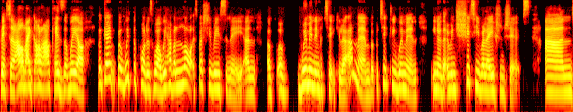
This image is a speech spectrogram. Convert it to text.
bitter, oh my god, our kids that we are. But go, but with the pod as well, we have a lot, especially recently, and of, of women in particular and men, but particularly women, you know, that are in shitty relationships and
